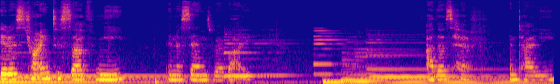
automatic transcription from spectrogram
it is trying to serve me in a sense whereby others have entirely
